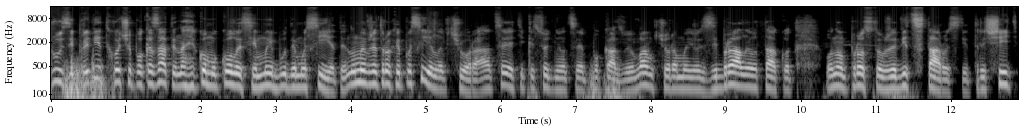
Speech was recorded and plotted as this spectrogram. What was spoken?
Друзі, привіт! Хочу показати, на якому колесі ми будемо сіяти. Ну, ми вже трохи посіяли вчора, а це я тільки сьогодні оце показую вам. Вчора ми його зібрали отак. от. Воно просто вже від старості тріщить.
